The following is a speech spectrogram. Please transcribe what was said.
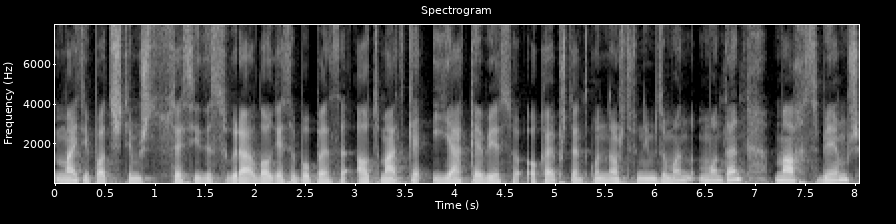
mais hipóteses temos de sucesso e de assegurar logo essa poupança automática e à cabeça, ok? Portanto, quando nós definimos um montante, mal recebemos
